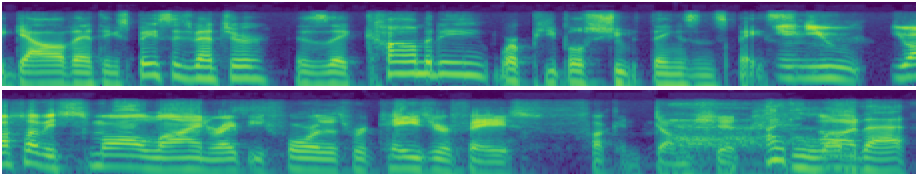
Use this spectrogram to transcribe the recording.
a gallivanting space adventure. This is a comedy where people shoot things in space. And you you also have a small line right before this where Taserface, fucking dumb shit. I love Uh, that.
